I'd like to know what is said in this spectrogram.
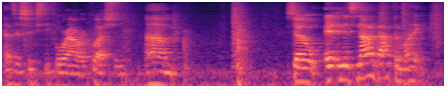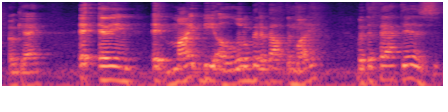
that's a 64 hour question. Um, so, and it's not about the money, okay? It, I mean, it might be a little bit about the money, but the fact is,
